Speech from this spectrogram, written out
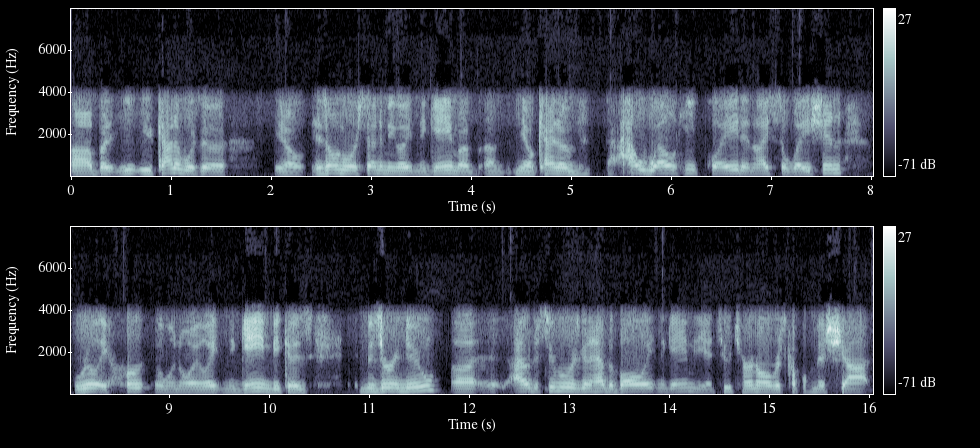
uh, but he, he kind of was a you know, his own worst enemy late in the game of, um, you know, kind of how well he played in isolation really hurt Illinois late in the game because Missouri knew. Uh, I would assume he was going to have the ball late in the game, and he had two turnovers, a couple of missed shots,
